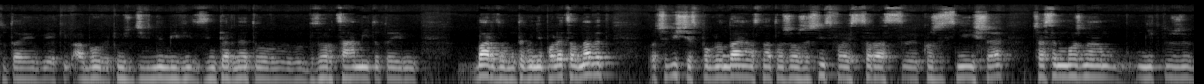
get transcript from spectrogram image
tutaj jakim, albo jakimiś dziwnymi z internetu wzorcami, to tutaj bardzo bym tego nie polecał. Nawet oczywiście spoglądając na to, że orzecznictwo jest coraz korzystniejsze, czasem można niektórzy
